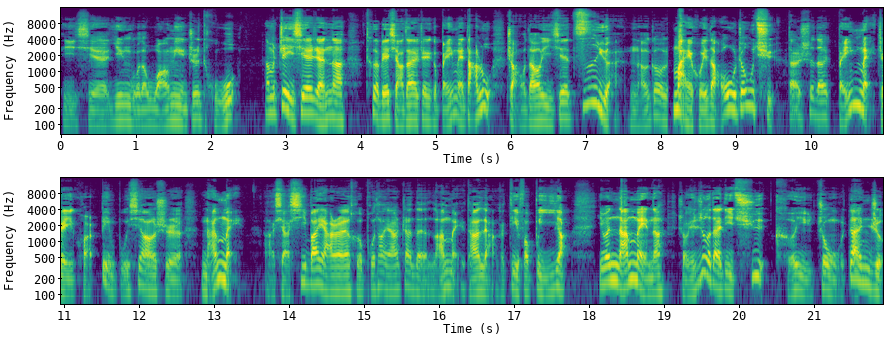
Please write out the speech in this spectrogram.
一些英国的亡命之徒。那么这些人呢，特别想在这个北美大陆找到一些资源，能够卖回到欧洲去。但是呢，北美这一块并不像是南美。啊，像西班牙人和葡萄牙站在南美，它两个地方不一样。因为南美呢，首先热带地区可以种甘蔗。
